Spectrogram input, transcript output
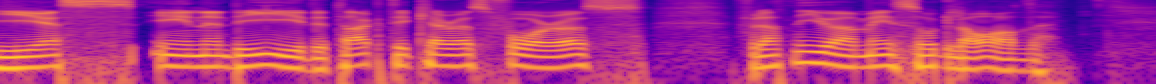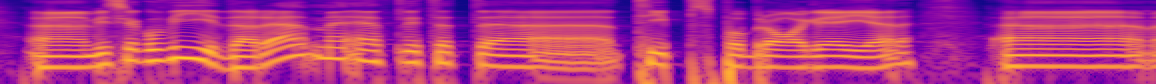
Yes, indeed. Tack till Keras Forus för att ni gör mig så glad. Eh, vi ska gå vidare med ett litet eh, tips på bra grejer. Eh,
